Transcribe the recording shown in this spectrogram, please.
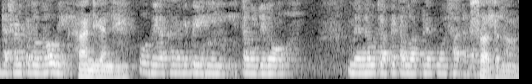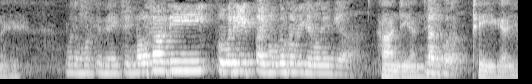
ਦਰਸ਼ਨ ਕਦੋਂ ਦੋਗੇ ਹਾਂਜੀ ਹਾਂਜੀ। ਉਹ ਵੀ ਆਖਣ ਲੱਗੇ ਵੀ ਅਸੀਂ ਤੁਹਾਨੂੰ ਜਦੋਂ ਮਿਲਣਾ ਤਾਂ ਆਪੇ ਤੁਹਾਨੂੰ ਆਪਣੇ ਕੋਲ ਸਾਧਨਾ ਸਾਧਨਾ ਜੀ। ਉਹਦੇ ਮੁੜ ਕੇ ਵੇਖ ਤੇ 9 ਸਾਲ ਦੀ ਉਮਰ ਹੀ ਭਾਈ ਮੋਗਨ ਸਿੰਘ ਜੀ ਜਦੋਂ ਇਹ ਗਿਆ। ਹਾਂਜੀ ਹਾਂਜੀ। ਨੰਦਪੁਰ। ਠੀਕ ਹੈ ਜੀ।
